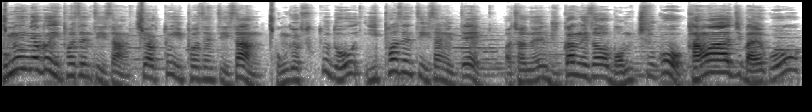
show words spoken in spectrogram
공격력은 2% 이상, 치확도 2% 이상, 공격 속도도 2% 이상일 때 어, 저는 6강에서 멈추고 강화하지 말고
